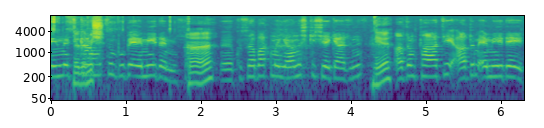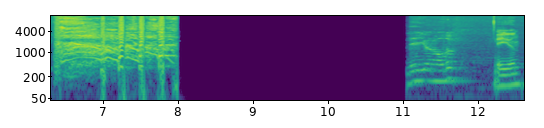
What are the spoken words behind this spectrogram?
benimle çıkar demiş? mısın bu bir emir demiş. Ha? Ee, kusura bakma yanlış kişiye geldiniz. Niye? Adım Fatih, adım Emir değil. Ne yiyorsun oğlum? Ne yiyorsun?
